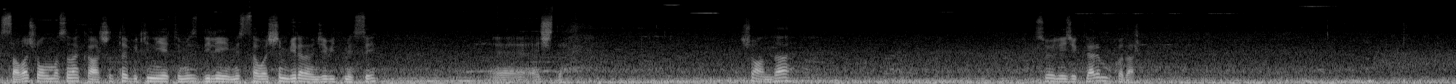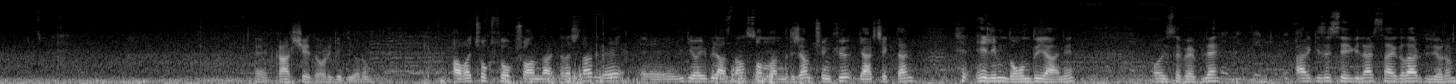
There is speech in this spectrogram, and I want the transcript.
savaş olmasına karşı tabii ki niyetimiz, dileğimiz savaşın bir an önce bitmesi. Ee, işte şu anda söyleyeceklerim bu kadar. Evet karşıya doğru gidiyorum. Hava çok soğuk şu anda arkadaşlar ve e, videoyu birazdan sonlandıracağım çünkü gerçekten elim dondu yani. O sebeple herkese sevgiler, saygılar diliyorum.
